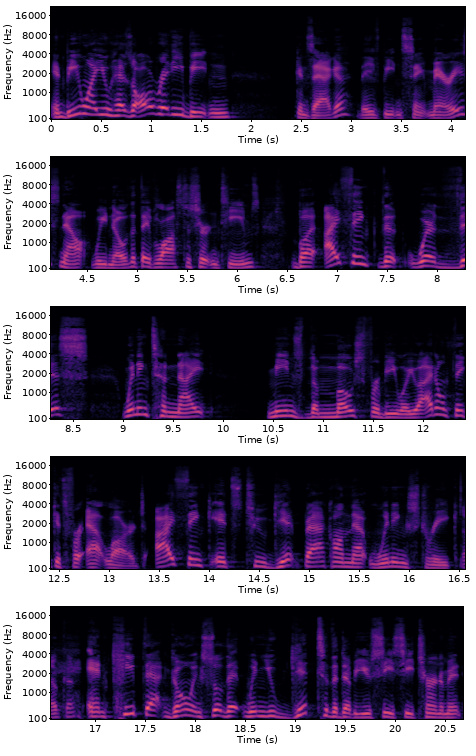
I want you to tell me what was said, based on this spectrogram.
And BYU has already beaten Gonzaga. They've beaten St. Mary's. Now, we know that they've lost to certain teams, but I think that where this winning tonight means the most for BYU, I don't think it's for at large. I think it's to get back on that winning streak okay. and keep that going so that when you get to the WCC tournament,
